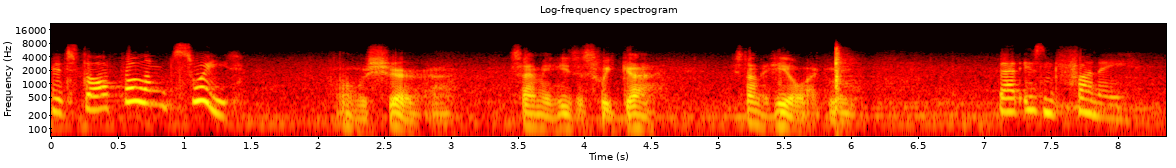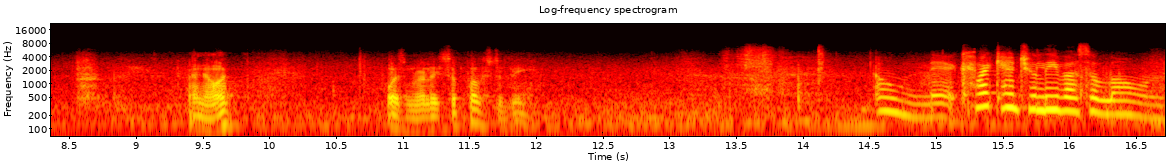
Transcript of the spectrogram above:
It's thoughtful and sweet. Oh, well, sure. Uh, Sammy, he's a sweet guy. He's not a heel like me. That isn't funny. I know it. Wasn't really supposed to be. Oh, Nick, why can't you leave us alone?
